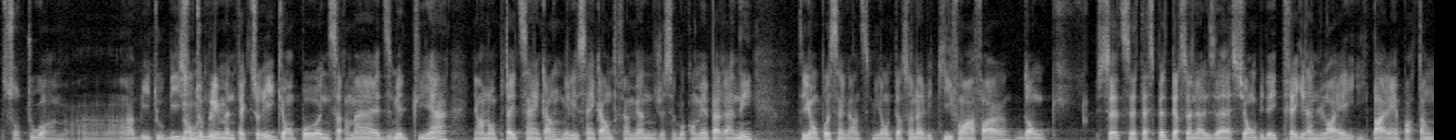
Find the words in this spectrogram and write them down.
surtout en, B2B, surtout pour les manufacturiers qui n'ont pas nécessairement 10 000 clients, ils en ont peut-être 50, mais les 50 ramènent je ne sais pas combien par année. Ils n'ont pas 56 millions de personnes avec qui ils font affaire. Donc, cet, aspect de personnalisation puis d'être très granulaire est hyper important.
